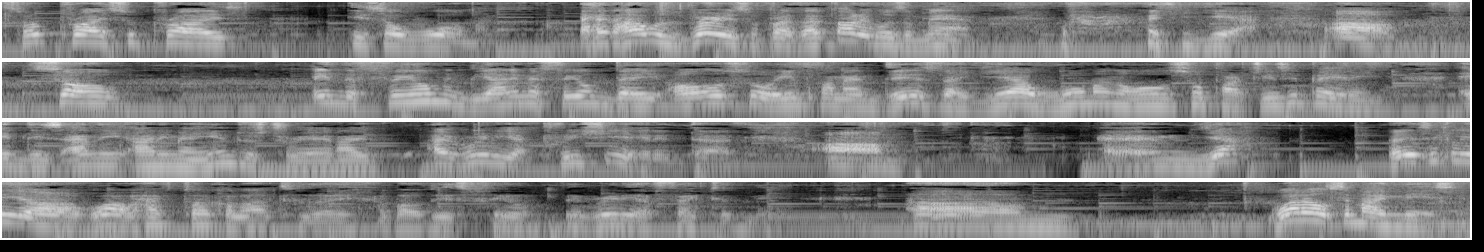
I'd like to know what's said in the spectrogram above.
surprise, surprise, it's a woman, and I was very surprised. I thought it was a man. yeah. Uh, so in the film, in the anime film, they also implement this. Like, yeah, woman also participating in this anime industry, and I I really appreciated that. Um, and yeah, basically, uh, wow, I have talked a lot today about this film. It really affected me. Um, what else am I missing?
